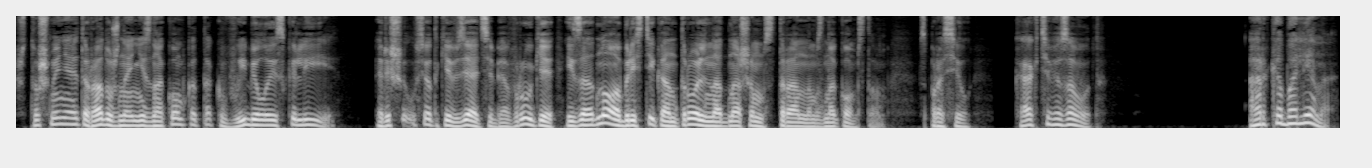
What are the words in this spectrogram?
Что ж меня эта радужная незнакомка так выбила из колеи? Решил все-таки взять себя в руки и заодно обрести контроль над нашим странным знакомством. Спросил, «Как тебя зовут?» «Аркабалена»,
